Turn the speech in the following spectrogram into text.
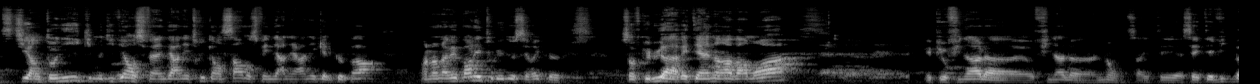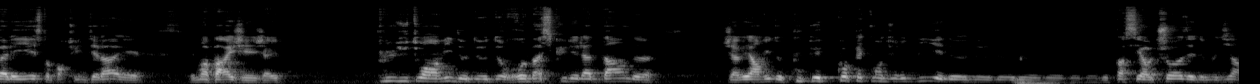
style Anthony, qui me dit viens on se fait un dernier truc ensemble, on se fait une dernière année quelque part. On en avait parlé tous les deux, c'est vrai que sauf que lui a arrêté un an avant moi. Et puis au final, euh, au final, euh, non, ça a été, ça a été vite balayé cette opportunité-là. Et, et, moi, pareil, j'avais plus du tout envie de, de, de rebasculer là-dedans. De, j'avais envie de couper complètement du rugby et de, de, passer à autre chose et de me dire,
